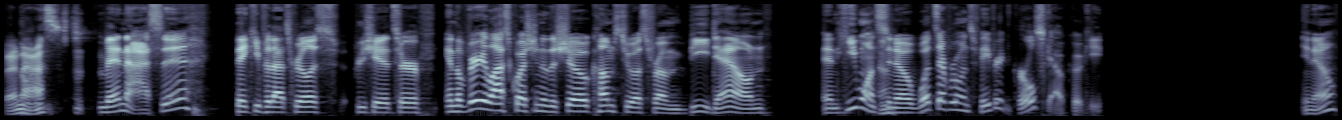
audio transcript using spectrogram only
Very nice. Very nice. eh? Thank you for that, Skrillis. Appreciate it, sir. And the very last question of the show comes to us from B Down, and he wants to know what's everyone's favorite Girl Scout cookie. You know, what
